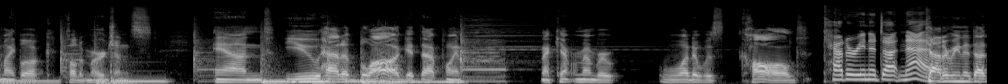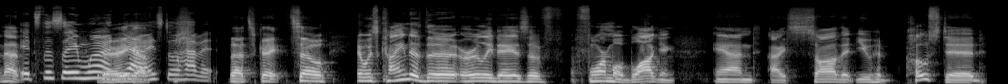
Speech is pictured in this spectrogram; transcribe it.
my book called Emergence, and you had a blog at that point. I can't remember what it was called. Caterina.net. Caterina.net. It's the same one. Yeah, go. I still have it. That's great. So it was kind of the early days of formal blogging. And I saw that you had posted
